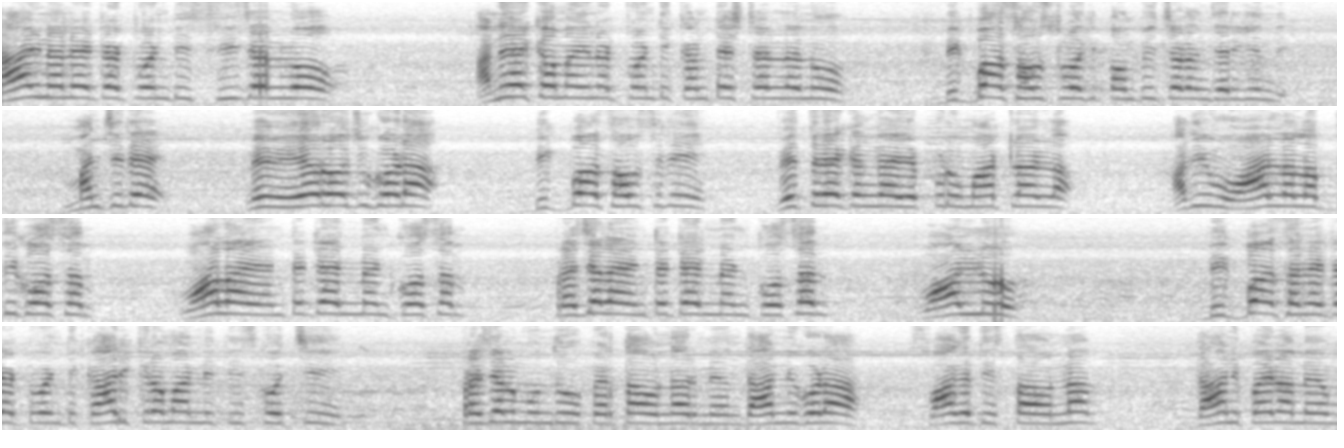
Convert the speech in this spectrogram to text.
నైన్ అనేటటువంటి సీజన్లో అనేకమైనటువంటి కంటెస్టెంట్లను బిగ్ బాస్ హౌస్లోకి పంపించడం జరిగింది. మంచిదే. మేము ఏ రోజు కూడా బిగ్ బాస్ హౌస్ని వ్యతిరేకంగా ఎప్పుడు మాట్లాడలా. అది వాళ్ళ లబ్ధి కోసం వాళ్ళ ఎంటర్టైన్మెంట్ కోసం ప్రజల ఎంటర్టైన్మెంట్ కోసం వాళ్ళు బిగ్ బాస్ అనేటటువంటి కార్యక్రమాన్ని తీసుకొచ్చి ప్రజల ముందు పెడతా ఉన్నారు. మేము దాన్ని కూడా స్వాగతిస్తూ ఉన్నాం. దానిపైన మేము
